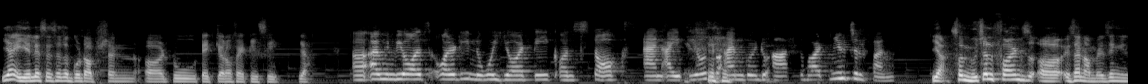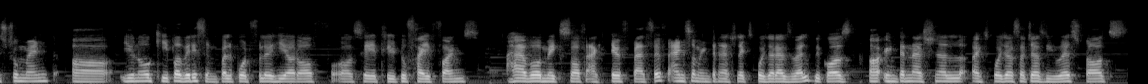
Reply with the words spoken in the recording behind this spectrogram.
yeah elss is a good option to take care of 80C yeah. I mean, we also already know your take on stocks and IPOs, so I'm going to ask about mutual funds yeah so mutual funds uh, is an amazing instrument. Uh, you know keep a very simple portfolio here of uh, say three to five funds. Have a mix of active passive and some international exposure as well because uh, international exposure such as us stocks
